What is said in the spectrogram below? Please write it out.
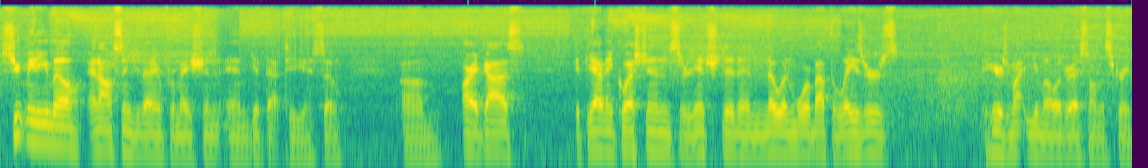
shoot me an email and I'll send you that information and get that to you. So, um, all right, guys, if you have any questions or you're interested in knowing more about the lasers, here's my email address on the screen.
